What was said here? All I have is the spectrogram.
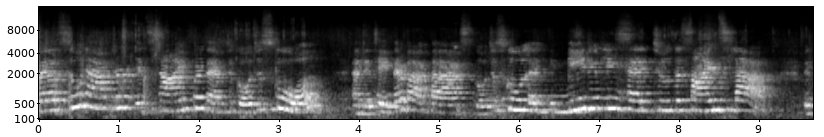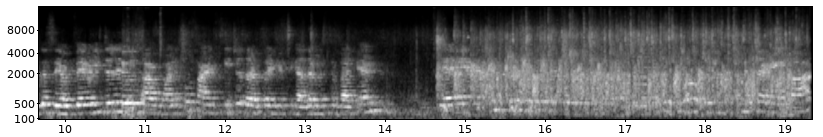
Well, soon after, it's time for them to go to school, and they take their backpacks, go to school, and immediately head to the science lab, because they are very diligent. Our wonderful science teachers that are putting it together, Mr. Becken. Yay. Mr. And. Uh,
